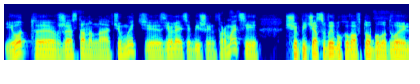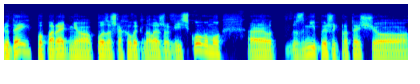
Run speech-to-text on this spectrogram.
І от е, вже станом на цю мить е, з'являється більше інформації, що під час вибуху в авто було двоє людей. Попередньо позашляховик належав військовому. Е, Змі пишуть про те, що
